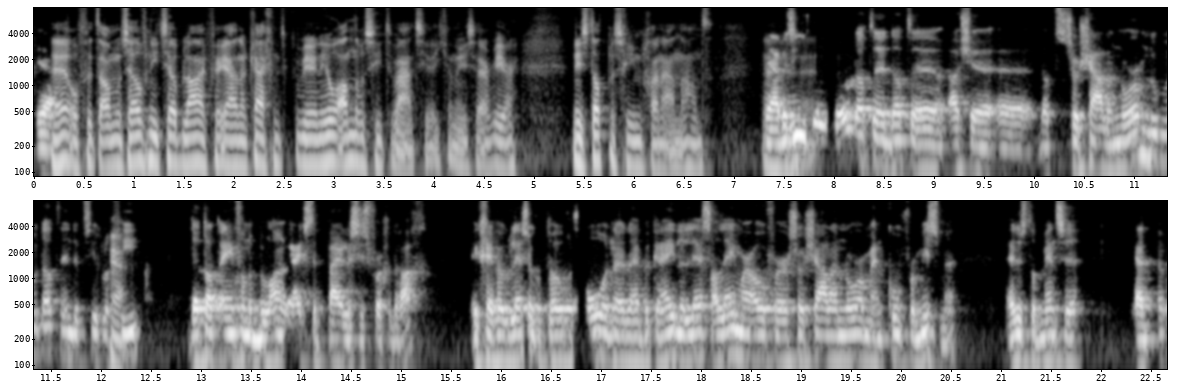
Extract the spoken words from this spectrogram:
Ja. Of het allemaal zelf niet zo belangrijk vindt, ja, dan krijg je natuurlijk weer een heel andere situatie. Weet je, dan is er weer, dan is dat misschien gewoon aan de hand. Ja, we zien sowieso dat, uh, dat uh, als je uh, dat sociale norm noemen we dat in de psychologie, ja. dat dat een van de belangrijkste pijlers is voor gedrag. Ik geef ook les ook op de hogeschool en daar heb ik een hele les alleen maar over sociale normen en conformisme. He, dus dat mensen, ja,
